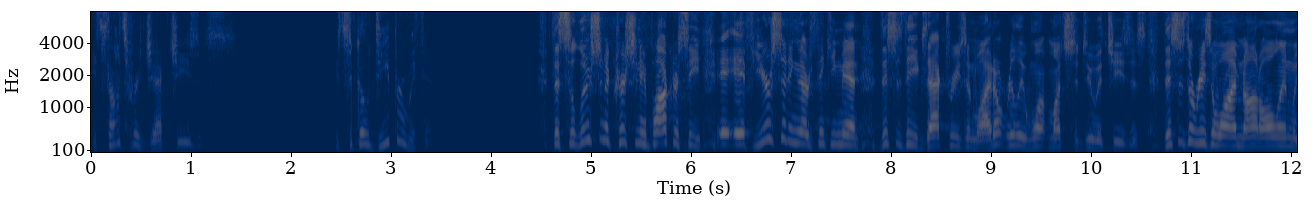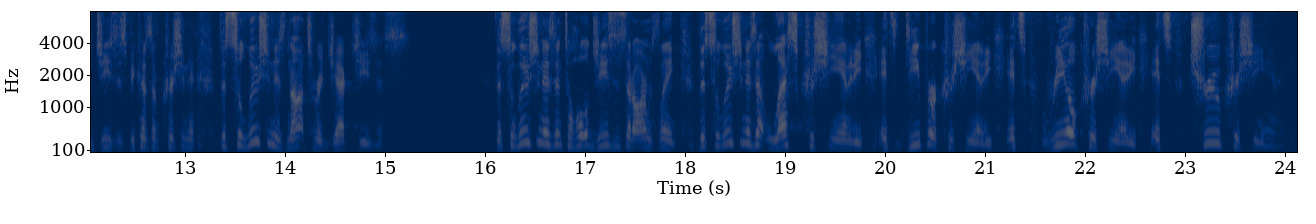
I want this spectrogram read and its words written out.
it's not to reject Jesus, it's to go deeper with him. The solution to Christian hypocrisy, if you're sitting there thinking, man, this is the exact reason why I don't really want much to do with Jesus, this is the reason why I'm not all in with Jesus because of Christian, the solution is not to reject Jesus. The solution isn't to hold Jesus at arm's length. The solution isn't less Christianity, it's deeper Christianity. It's real Christianity. It's true Christianity.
